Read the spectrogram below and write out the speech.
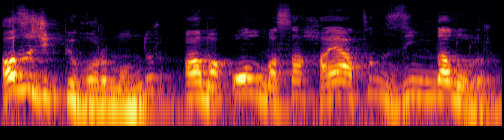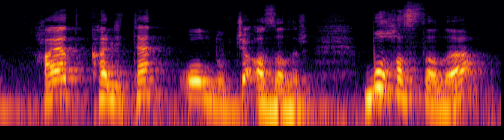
Azıcık bir hormondur ama olmasa hayatın zindan olur. Hayat kaliten oldukça azalır. Bu hastalığa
